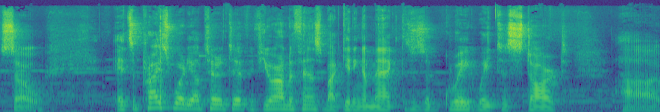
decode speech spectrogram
So, it's a price worthy alternative. If you're on the fence about getting a Mac, this is a great way to start. Uh,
